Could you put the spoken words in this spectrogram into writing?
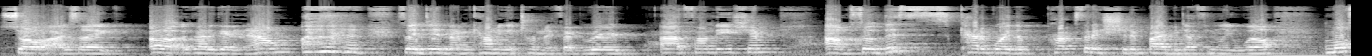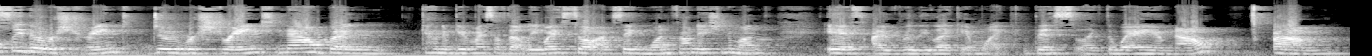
So I was like, oh, I gotta get it now. so I did, and I'm counting it toward my February uh, foundation. Um, so this category, the products that I shouldn't buy but definitely will, mostly they're restrained. They're restrained now, but I'm kind of give myself that leeway. So I'm saying one foundation a month if I really like am like this, like the way I am now. Um,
